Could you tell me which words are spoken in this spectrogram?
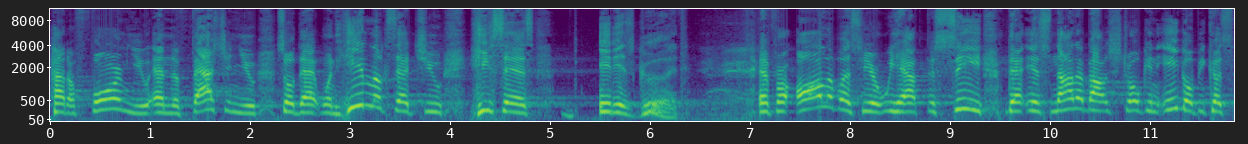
how to form you, and to fashion you so that when He looks at you, He says, It is good. And for all of us here, we have to see that it's not about stroking ego because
